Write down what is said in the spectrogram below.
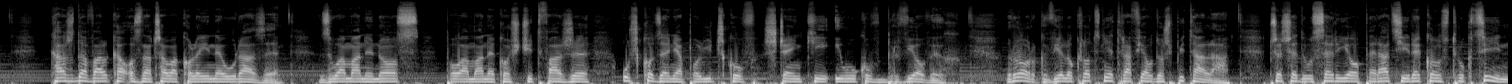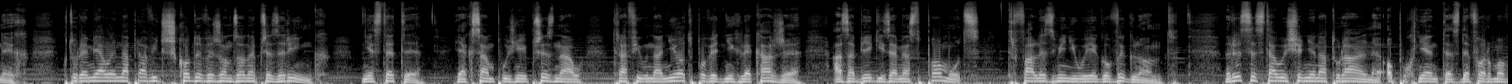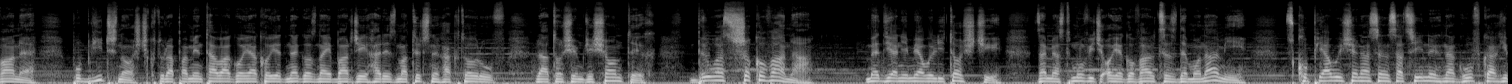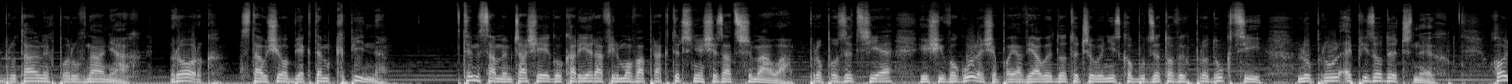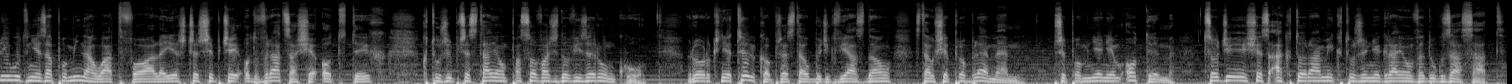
Każda walka oznaczała kolejne urazy, złamany nos, połamane kości twarzy, uszkodzenia policzków, szczęki i łuków brwiowych. Rourke wielokrotnie trafiał do szpitala. Przeszedł serię operacji rekonstrukcyjnych, które miały naprawić szkody wyrządzone przez ring. Niestety, jak sam później przyznał, trafił na nieodpowiednich lekarzy, a zabiegi zamiast pomóc, trwale zmieniły jego wygląd. Rysy stały się nienaturalne, opuchnięte, zdeformowane. Publiczność, która pamiętała go jako jednego z najbardziej charyzmatycznych aktorów lat 80., była zszokowana. Media nie miały litości. Zamiast mówić o jego walce z demonami, skupiały się na sensacyjnych nagłówkach i brutalnych porównaniach. Rourke stał się obiektem kpin. Tym samym czasie jego kariera filmowa praktycznie się zatrzymała. Propozycje, jeśli w ogóle się pojawiały, dotyczyły niskobudżetowych produkcji lub ról epizodycznych. Hollywood nie zapomina łatwo, ale jeszcze szybciej odwraca się od tych, którzy przestają pasować do wizerunku. Rourke nie tylko przestał być gwiazdą, stał się problemem, przypomnieniem o tym, co dzieje się z aktorami, którzy nie grają według zasad.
